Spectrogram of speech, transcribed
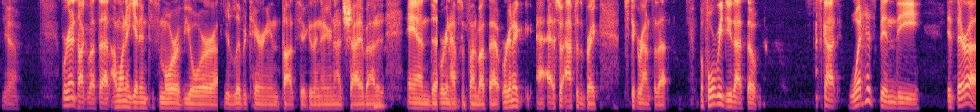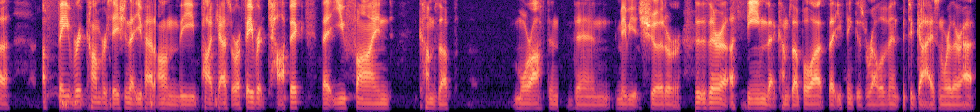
Yeah. We're going to talk about that. I want to get into some more of your uh, your libertarian thoughts here because I know you're not shy about it, and uh, we're going to have some fun about that. We're going to so after the break, stick around for that. Before we do that, though, Scott, what has been the? Is there a a favorite conversation that you've had on the podcast, or a favorite topic that you find comes up more often than maybe it should, or is there a theme that comes up a lot that you think is relevant to guys and where they're at?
